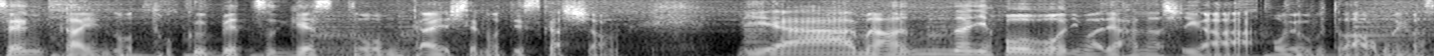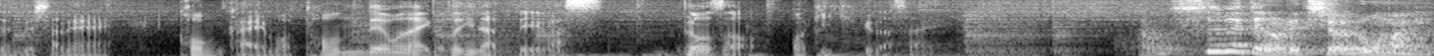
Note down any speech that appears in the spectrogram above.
前回の特別ゲストをお迎えしてのディスカッション。いやー、まあ、あんなに方々にまで話が及ぶとは思いませんでしたね。今回もとんでもないことになっています。どうぞお聞きください。多分全ての歴史はローマに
